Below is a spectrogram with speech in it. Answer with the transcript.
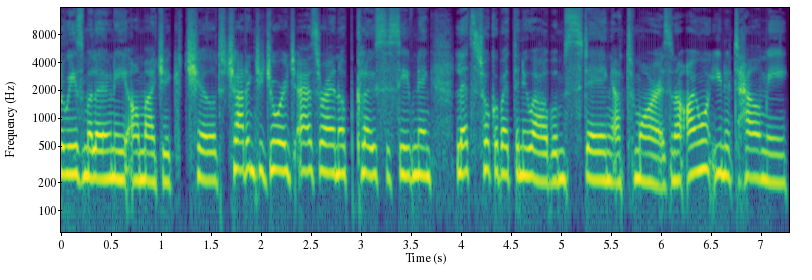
It's Louise Maloney on Magic Chilled, chatting to George Ezra and up close this evening. Let's talk about the new album, Staying at Tamara's. Now, I want you to tell me,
